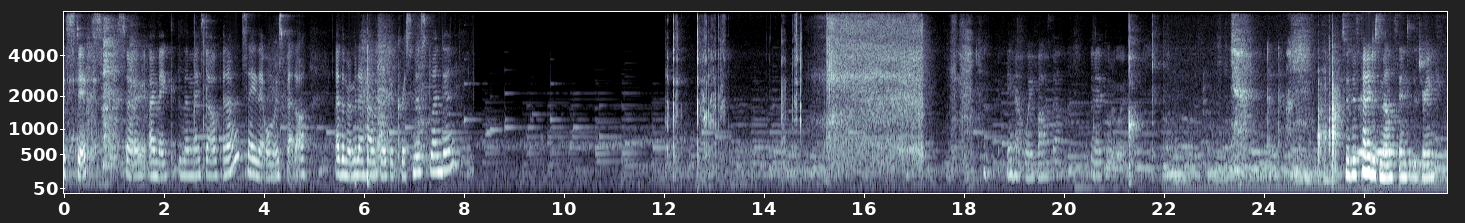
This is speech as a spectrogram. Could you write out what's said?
it sticks so I make them myself and I would say they're almost better. At the moment I have like a Christmas blend in. Came out way faster than I thought it would. so this kind of just melts into the drink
